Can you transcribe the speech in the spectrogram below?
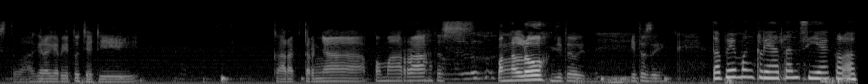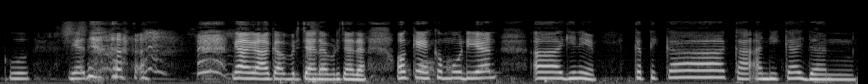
Setelah akhir-akhir itu jadi karakternya pemarah terus pengeluh gitu gitu sih Tapi emang kelihatan sih ya kalau aku lihat. nggak nggak agak bercanda bercanda. Oke, Apa-apa. kemudian eh, gini, ketika Kak Andika dan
